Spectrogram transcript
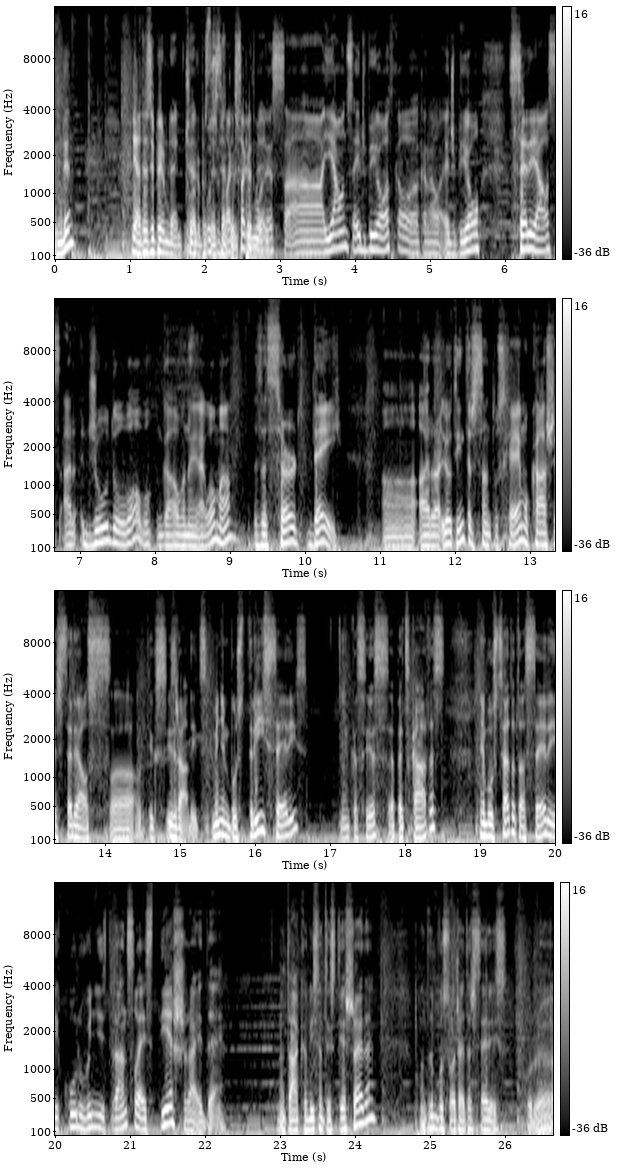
pirmdienas. Jā, tas ir pirmdien, 14. Būsim septembris. sāk sagatavoties. Uh, jauns HBO atkal kanāla HBO seriāls ar Džudu Lovu galvenajā lomā The Third Day. Uh, ar ļoti interesantu schēmu, kā šis seriāls uh, tiks izrādīts. Viņam būs trīs sērijas, kas ies pēc kārtas. Viņam būs ceturtā sērija, kuru viņi translēs tiešraidē. Nu, tā ka viss notiks tiešraidē. Un tad būs vēl četras sērijas, kur uh,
